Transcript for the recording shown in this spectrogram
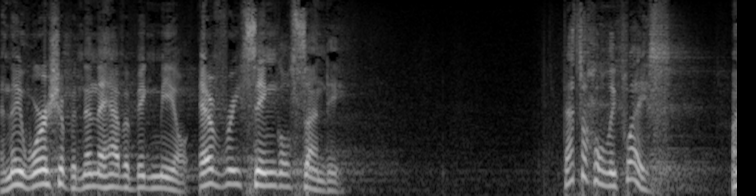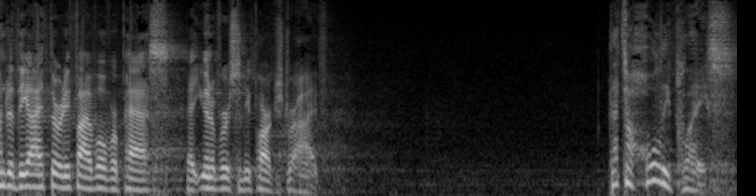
and they worship and then they have a big meal every single Sunday. That's a holy place under the I 35 overpass at University Parks Drive. That's a holy place.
